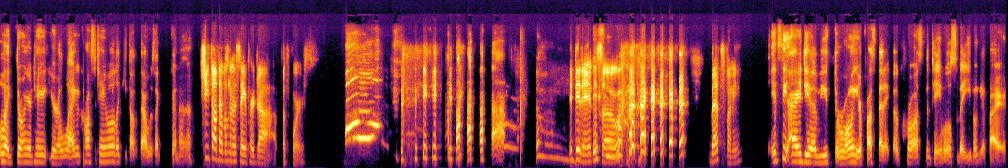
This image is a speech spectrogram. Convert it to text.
like throwing your ta- your leg across the table, like you thought that was like gonna. She thought that was gonna save her job, of course. it didn't, It's- so that's funny. it's the idea of you throwing your prosthetic across the table so that you don't get fired.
